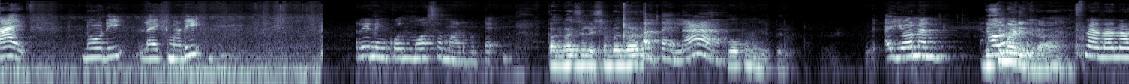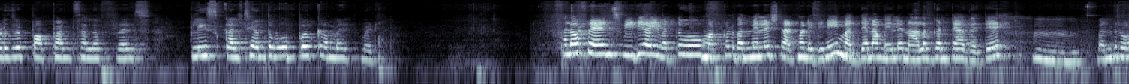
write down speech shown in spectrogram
ಬಾಯ್. ನೋಡಿ ಲೈಕ್ ಮಾಡಿ. ರೀ ಒಂದು ಮೋಸ ಮಾಡಿಬಿಟ್ಟೆ. ಕಂಗ್ರಾಚುಲೇಷನ್ ಬಜಾರ್ ಅರ್ಥ ಇಲ್ಲ? ಓಪನ್ ಮಾಡ್ತೀರಿ ಅಯ್ಯೋ ನಾನು ಬಿಸಿ ಮಾಡಿದ್ರಾ? ಸ್ನಾನ ನೋಡಿದ್ರೆ ಪಾಪ ಅನ್ಸಲ್ಲ ಫ್ರೆಂಡ್ಸ್ ಪ್ಲೀಸ್ ಕಲಿಸಿ ಅಂತ ಒಬ್ಬರು ಕಮೆಂಟ್ ಮಾಡಿ. ಹಲೋ ಫ್ರೆಂಡ್ಸ್ ವಿಡಿಯೋ ಇವತ್ತು ಮಕ್ಕಳು ಬಂದ ಮೇಲೆ ಸ್ಟಾರ್ಟ್ ಮಾಡಿದ್ದೀನಿ. ಮಧ್ಯಾಹ್ನ ಮೇಲೆ ನಾಲ್ಕು ಗಂಟೆ ಆಗೈತೆ. ಬಂದರು.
